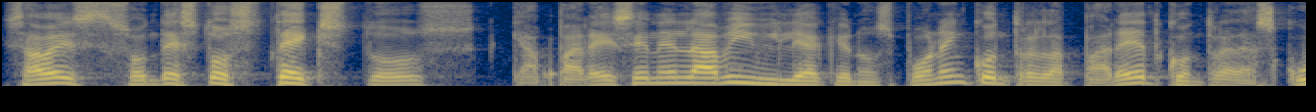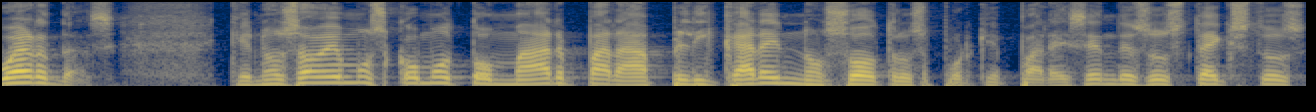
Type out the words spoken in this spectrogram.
¿Sabes? Son de estos textos que aparecen en la Biblia que nos ponen contra la pared, contra las cuerdas, que no sabemos cómo tomar para aplicar en nosotros, porque parecen de esos textos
